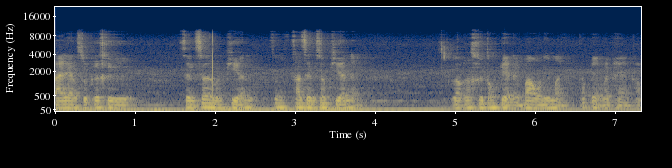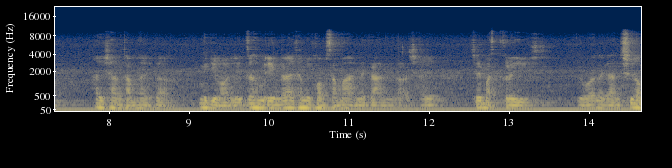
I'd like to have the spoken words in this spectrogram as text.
รายแรงสุดก็คือเซนเซอร์มันเพี้ยน ซึ่งถ้าเซนเซอร์เพี้ยนเนี่ยเราก็คือต้องเปลี่ยนไอ้เบ้านี้ใหม่ ก็เปลี่ยนไม่แพงครับ ให้ช่างทำให้ก็ไม่กี่ร้อยเลยจะทำเองก็ได้ถ้ามีความสามารถในการเอ่อใช้ใช้บัตรกรี หรือว่าในการเชื่อม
